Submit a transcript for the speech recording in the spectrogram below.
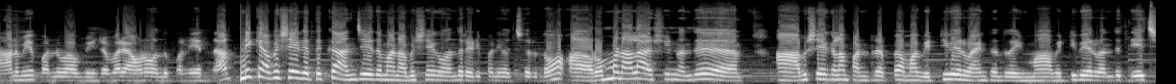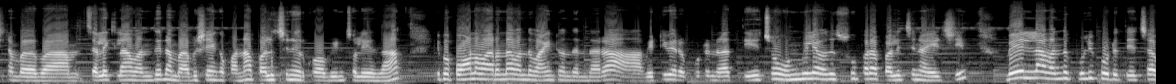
நானுமே பண்ணுவேன் அப்படின்ற மாதிரி அவனும் வந்து பண்ணியிருந்தான் இன்னைக்கு அபிஷேகத்துக்கு அஞ்சு விதமான அபிஷேகம் வந்து ரெடி பண்ணி வச்சிருந்தோம். ரொம்ப நாளா அஸ்வின் வந்து அபிஷேகம் அபிஷேகம்லாம் பண்றப்ப அம்மா வெட்டி வேர் வாங்கிட்டு வந்து வைமா வெட்டிவேர் வந்து தேய்ச்சி நம்ம நம்ம சிலைக்கெல்லாம் வந்து நம்ம அபிஷேகம் பண்ணால் பளிச்சுன்னு இருக்கும் அப்படின்னு சொல்லியிருந்தான் இப்போ போன வாரம் தான் வந்து வாங்கிட்டு வந்திருந்தாரா? வெட்டிவேரை போட்டு நல்லா தேய்ச்சோம். உண்மையிலே வந்து சூப்பராக பளிச்சுன்னு ஆயிடுச்சு. வேல்லாம் வந்து புளி போட்டு தேய்ச்சா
